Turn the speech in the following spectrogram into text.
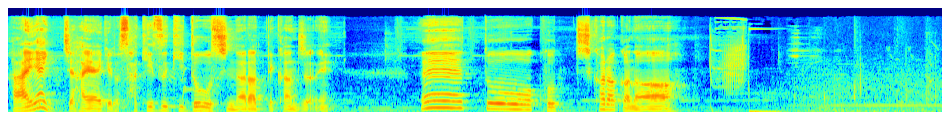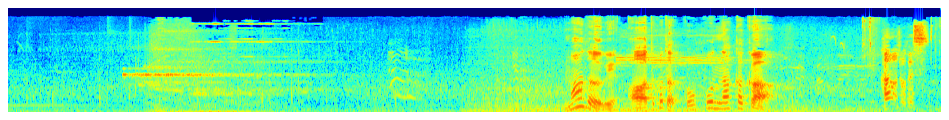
早いっちゃ早いけど酒好き同士ならって感じだね。えー、っとこっちからかな。まだ上？あってことはここ中か。彼女です。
